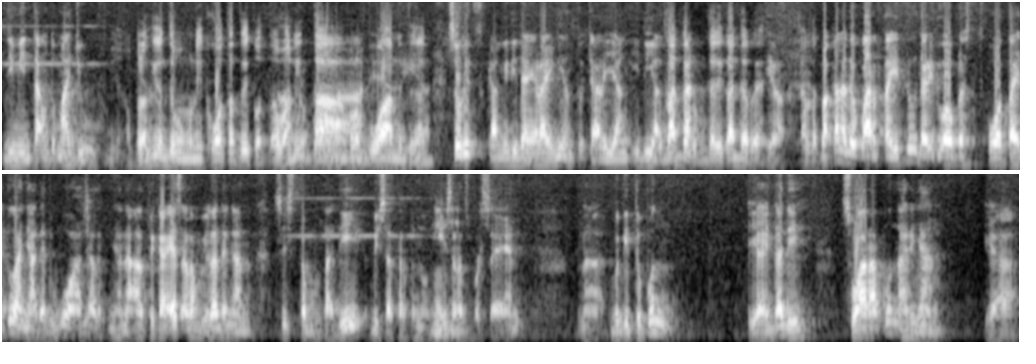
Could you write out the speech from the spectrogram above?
diminta untuk maju. Ya, apalagi untuk memenuhi kuota tuh kuota wanita, perempuan, ya, itu iya. kan. Sulit kami di daerah ini untuk cari yang ideal. Kader, Bahkan, mencari kader ya. ya, Caleg. bahkan ada partai itu dari 12 kuota itu hanya ada dua Iya. calegnya. Nah, PKS alhamdulillah dengan sistem tadi bisa terpenuhi Hmm. 100%. Nah, begitupun ya yang tadi suara pun akhirnya Hmm. ya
